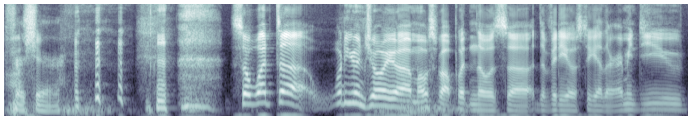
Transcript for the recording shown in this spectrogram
for sure. So what uh, what do you enjoy uh, most about putting those uh, the videos together? I mean, do you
